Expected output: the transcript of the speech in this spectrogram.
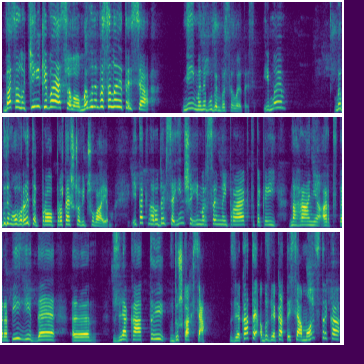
весело, тільки весело, ми будемо веселитися. Ні, ми не будемо веселитися. І ми, ми будемо говорити про, про те, що відчуваємо. І так народився інший імерсивний проект, такий на грані арт-терапії, де е, злякати в дужках ся. Злякати або злякатися монстрика,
